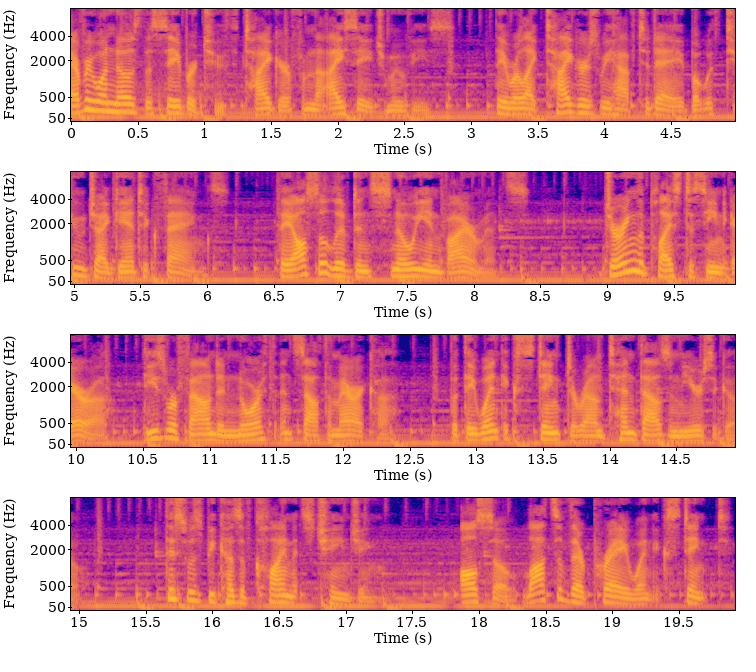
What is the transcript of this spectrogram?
Everyone knows the saber-toothed tiger from the Ice Age movies. They were like tigers we have today, but with two gigantic fangs. They also lived in snowy environments. During the Pleistocene era, these were found in North and South America, but they went extinct around 10,000 years ago. This was because of climates changing. Also, lots of their prey went extinct,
